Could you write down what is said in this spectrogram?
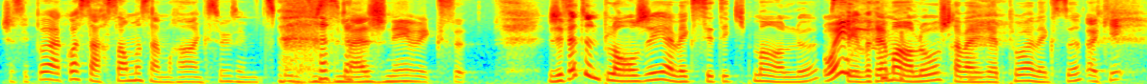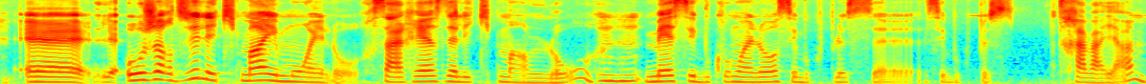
Je sais pas à quoi ça ressemble, moi, ça me rend anxieuse un petit peu de vous imaginer avec ça. J'ai fait une plongée avec cet équipement-là. Oui. C'est vraiment lourd, je travaillerais pas avec ça. OK? Euh, Aujourd'hui, l'équipement est moins lourd. Ça reste de l'équipement lourd, Mhm. mais c'est beaucoup moins lourd, c'est beaucoup plus, euh, c'est beaucoup plus travaillable.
